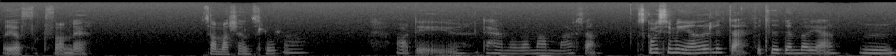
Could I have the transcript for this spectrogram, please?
och jag har fortfarande samma känslor. Ja. ja, det är ju det här med att vara mamma. Så. Ska vi summera det lite? För tiden börjar. Mm.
